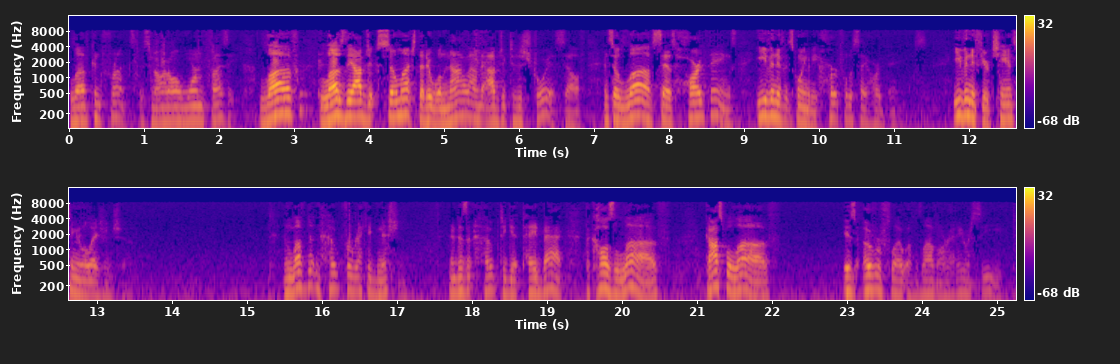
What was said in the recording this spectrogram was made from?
Love confronts. It's not all warm fuzzy. Love loves the object so much that it will not allow the object to destroy itself. And so love says hard things, even if it's going to be hurtful to say hard things, even if you're chancing a relationship. And love doesn't hope for recognition, and it doesn't hope to get paid back because love, gospel love, is overflow of love already received.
